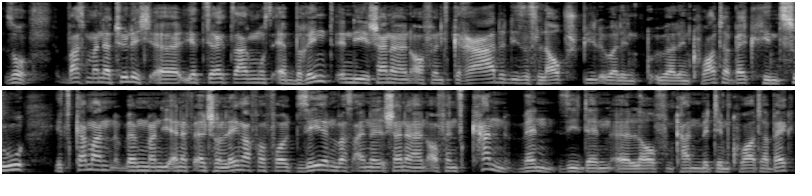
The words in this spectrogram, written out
So, was man natürlich äh, jetzt direkt sagen muss, er bringt in die Shanahan Offense gerade dieses Laufspiel über den, über den Quarterback hinzu. Jetzt kann man, wenn man die NFL schon länger verfolgt, sehen, was eine Shanahan Offense kann, wenn sie denn äh, laufen kann mit dem Quarterback.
